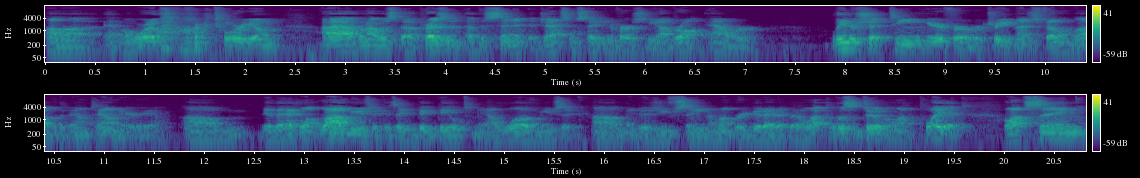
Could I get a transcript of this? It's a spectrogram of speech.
uh, at Memorial Auditorium. When I was the president of the Senate at Jackson State University, I brought our leadership team here for a retreat, and I just fell in love with the downtown area. Um, yeah, they had live music is a big deal to me. I love music, um, and as you've seen, I'm not very good at it, but I like to listen to it. I like to play it. I like to sing.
